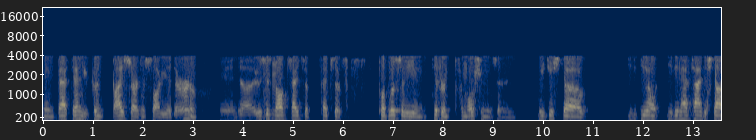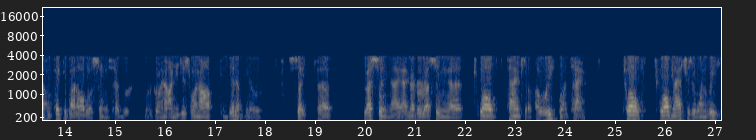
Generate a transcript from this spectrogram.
and back then you couldn't buy Sergeant Slaughter; you had to earn them, and uh, it was just all types of types of publicity and different promotions, and we just uh, you, you know you didn't have time to stop and think about all those things that were were going on. You just went off and did them. You know, it's like uh, wrestling. I, I remember wrestling uh, twelve times a, a week one time. Twelve 12 matches in one week.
